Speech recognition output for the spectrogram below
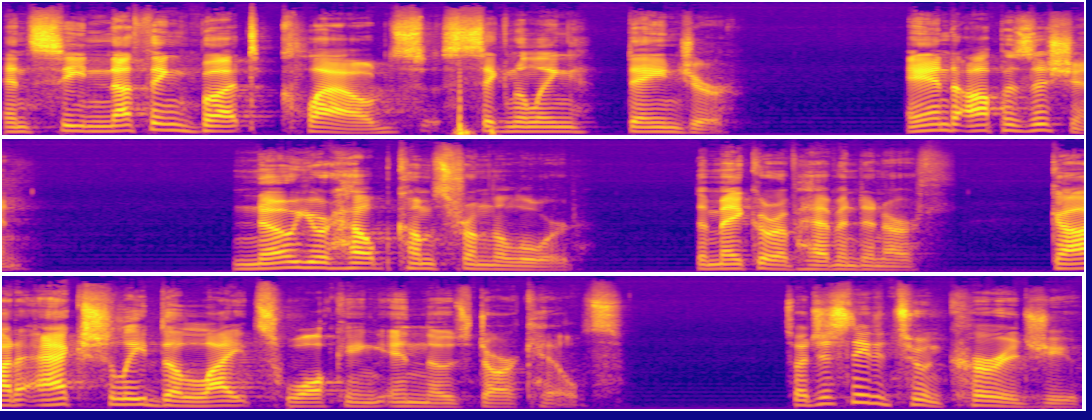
and see nothing but clouds signaling danger and opposition, know your help comes from the Lord, the maker of heaven and earth. God actually delights walking in those dark hills. So I just needed to encourage you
